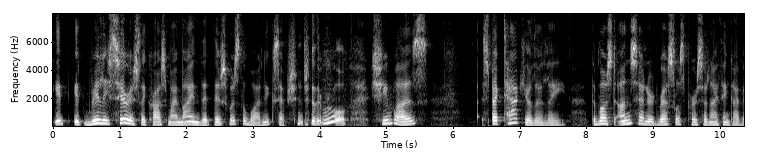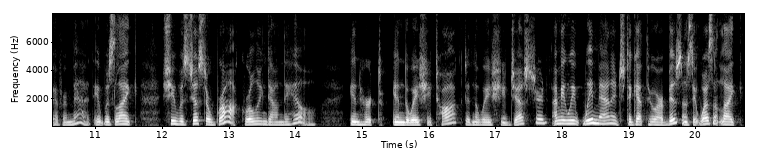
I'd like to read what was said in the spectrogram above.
it, it really seriously crossed my mind that this was the one exception to the rule. She was spectacularly the most uncentered, restless person I think I've ever met. It was like she was just a rock rolling down the hill in her in the way she talked, in the way she gestured. I mean, we we managed to get through our business. It wasn't like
